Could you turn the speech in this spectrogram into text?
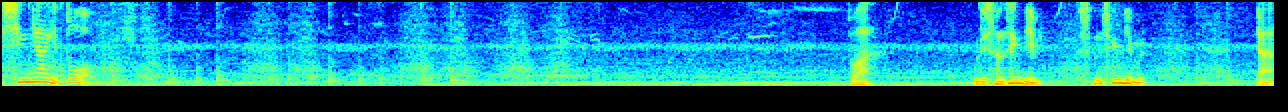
식량이 또 좋아 우리 선생님 선생님을 야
